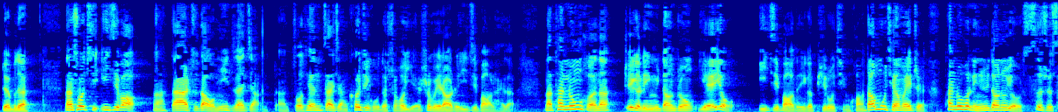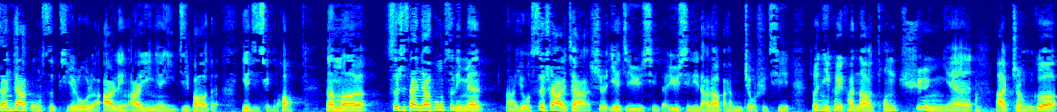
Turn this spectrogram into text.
对不对？那说起一季报啊，大家知道我们一直在讲啊，昨天在讲科技股的时候也是围绕着一季报来的。那碳中和呢，这个领域当中也有。一季报的一个披露情况，到目前为止，碳中和领域当中有四十三家公司披露了二零二一年一季报的业绩情况。那么四十三家公司里面啊，有四十二家是业绩预喜的，预喜率达到百分之九十七。所以你可以看到，从去年啊，整个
